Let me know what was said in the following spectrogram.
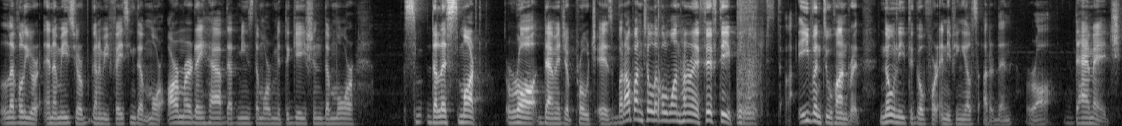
level your enemies you're going to be facing, the more armor they have, that means the more mitigation, the more, the less smart raw damage approach is. But up until level 150, even 200, no need to go for anything else other than raw damage.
